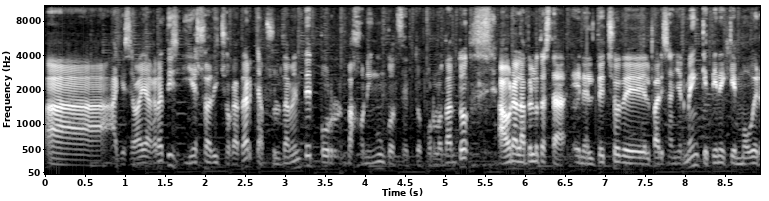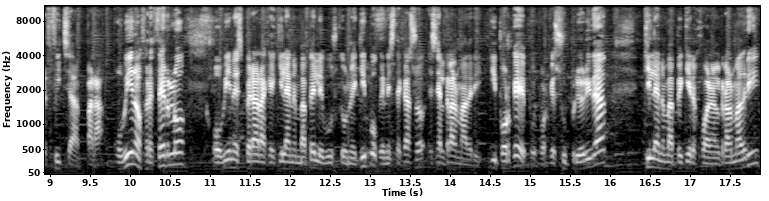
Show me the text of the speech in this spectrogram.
a, que se vaya gratis. Y eso ha dicho Qatar que absolutamente por, bajo ningún concepto. Por lo tanto, ahora la pelota está en el techo del Paris Saint Germain, que tiene que mover ficha para o bien ofrecerlo o bien esperar a que Kylian Mbappé le busque un equipo, que en este caso es el Real Madrid. ¿Y por qué? Pues porque es su prioridad. Kylian Mbappé quiere jugar en el Real Madrid,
